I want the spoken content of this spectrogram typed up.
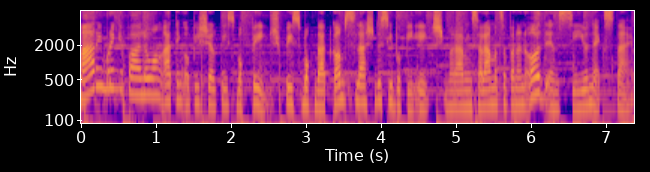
Maaari mo ring ipollow ang ating official Facebook page, facebook.com slash Maraming salamat sa panonood and see you next time.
